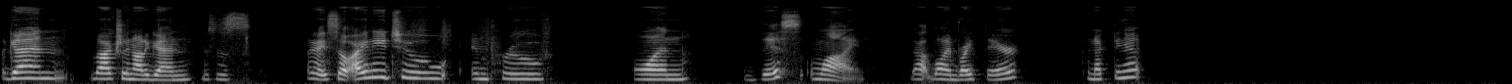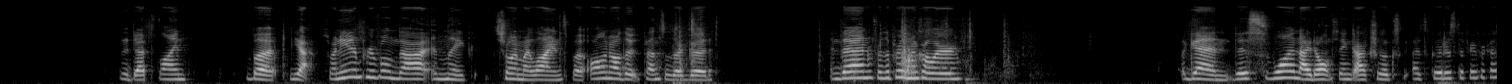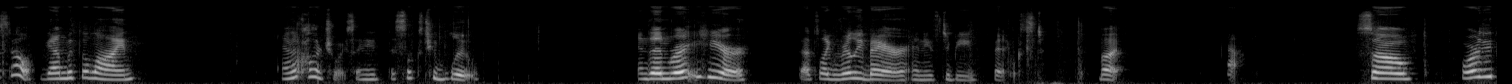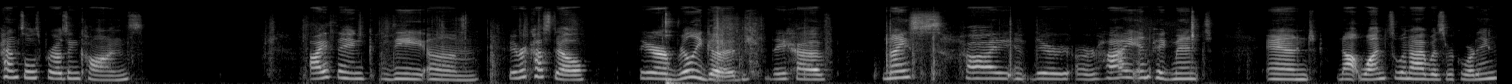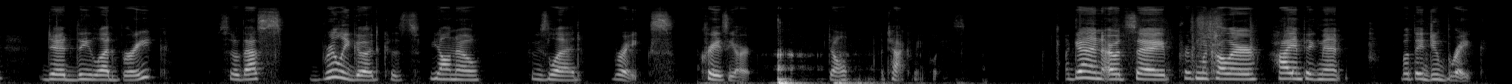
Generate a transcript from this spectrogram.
Again, well, actually not again, this is, okay, so I need to improve on this line that line right there, connecting it. The depth line. But yeah, so I need to improve on that and like showing my lines, but all in all the pencils are good. And then for the Prismacolor, again, this one I don't think actually looks as good as the Faber-Castell. Again with the line and the color choice. I need this looks too blue. And then right here, that's like really bare and needs to be fixed. But yeah. So for the pencils pros and cons, I think the um, Faber-Castell, they are really good. They have nice high, they are high in pigment, and not once when I was recording did the lead break. So that's really good because y'all know whose lead breaks. Crazart. Don't attack me. Again, I would say Prismacolor, high in pigment, but they do break.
